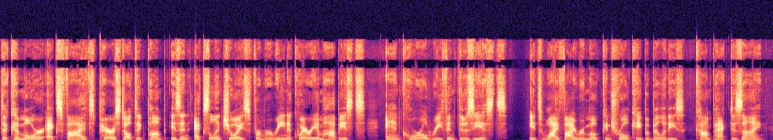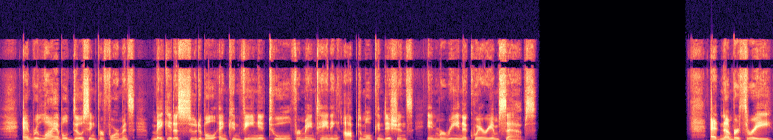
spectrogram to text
the Kamoer X5's peristaltic pump is an excellent choice for marine aquarium hobbyists and coral reef enthusiasts. Its Wi-Fi remote control capabilities, compact design, and reliable dosing performance make it a suitable and convenient tool for maintaining optimal conditions in marine aquarium setups. At number 3,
